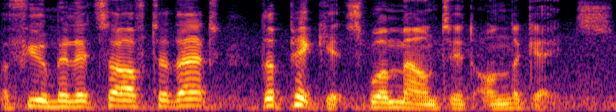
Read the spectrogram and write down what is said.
A few minutes after that, the pickets were mounted on the gates.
